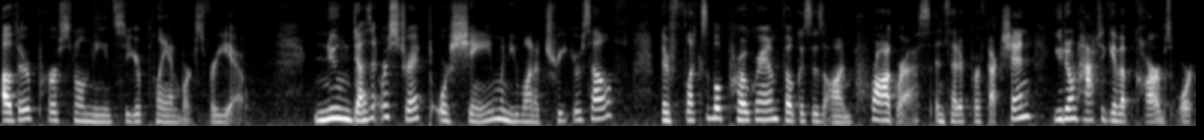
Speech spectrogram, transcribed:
other personal needs so your plan works for you. Noom doesn't restrict or shame when you want to treat yourself. Their flexible program focuses on progress instead of perfection. You don't have to give up carbs or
